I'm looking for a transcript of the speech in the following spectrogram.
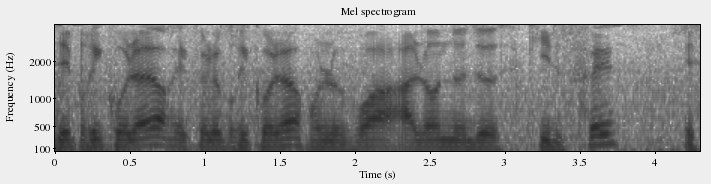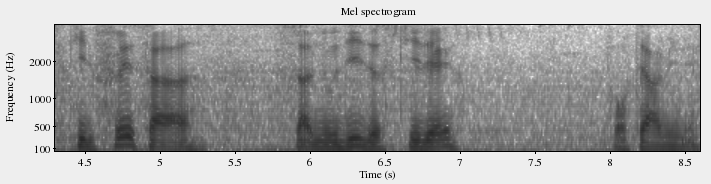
des bricoleurs et que le bricoleur, on le voit à l'aune de ce qu'il fait. Et ce qu'il fait, ça, ça nous dit de ce qu'il est, pour terminer.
